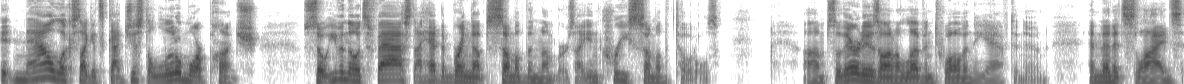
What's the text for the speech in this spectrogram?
It now looks like it's got just a little more punch. So even though it's fast, I had to bring up some of the numbers. I increased some of the totals. Um, so there it is on 11, 12 in the afternoon. And then it slides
